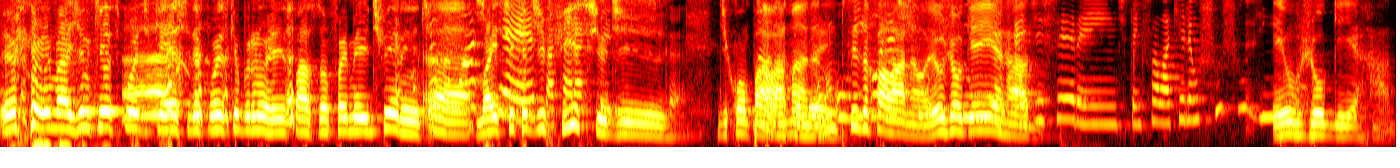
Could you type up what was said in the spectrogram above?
eu, eu imagino que esse podcast, depois que o Bruno Reis passou, foi meio diferente. Mas que é fica essa difícil de, de comparar Não, Amanda, também. não O precisa falar, é não. Eu joguei errado. É diferente. Tem que falar que ele é um chuchuzinho. Eu joguei errado.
